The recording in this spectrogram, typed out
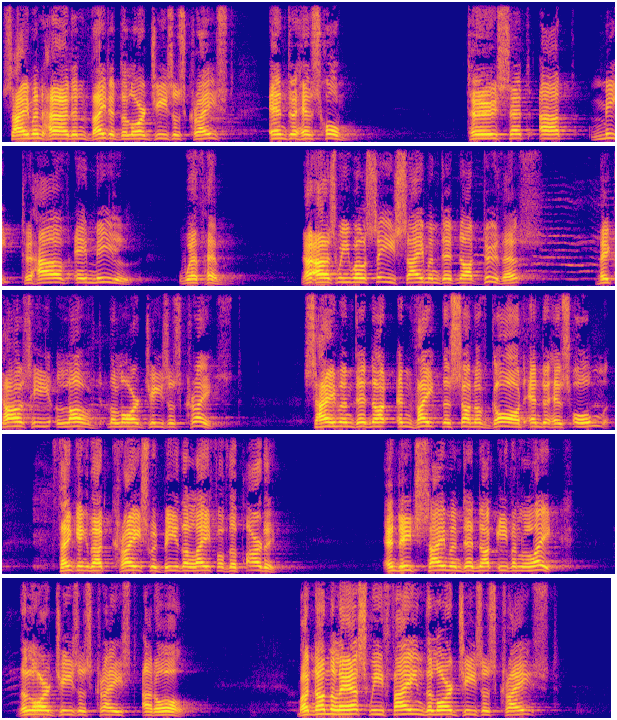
Simon had invited the Lord Jesus Christ into his home to sit at meat, to have a meal with him. Now, as we will see, Simon did not do this because he loved the Lord Jesus Christ. Simon did not invite the Son of God into his home thinking that Christ would be the life of the party. Indeed, Simon did not even like the Lord Jesus Christ at all. But nonetheless, we find the Lord Jesus Christ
